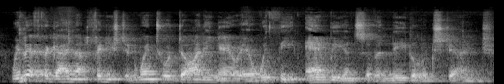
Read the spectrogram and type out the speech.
we left the game unfinished and went to a dining area with the ambience of a needle exchange.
